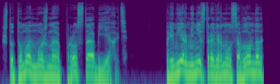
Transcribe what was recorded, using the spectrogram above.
что туман можно просто объехать. Премьер-министр вернулся в Лондон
